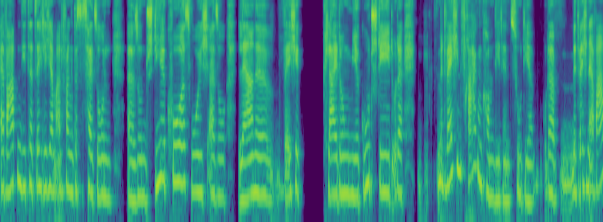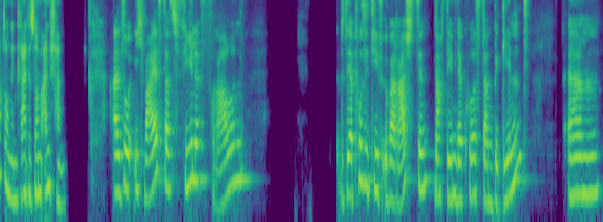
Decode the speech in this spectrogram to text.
erwarten die tatsächlich am Anfang, das ist halt so ein, äh, so ein Stilkurs, wo ich also lerne, welche Kleidung mir gut steht oder mit welchen Fragen kommen die denn zu dir oder mit welchen Erwartungen gerade so am Anfang? Also ich weiß, dass viele Frauen sehr positiv überrascht sind, nachdem der Kurs dann beginnt. Ähm,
